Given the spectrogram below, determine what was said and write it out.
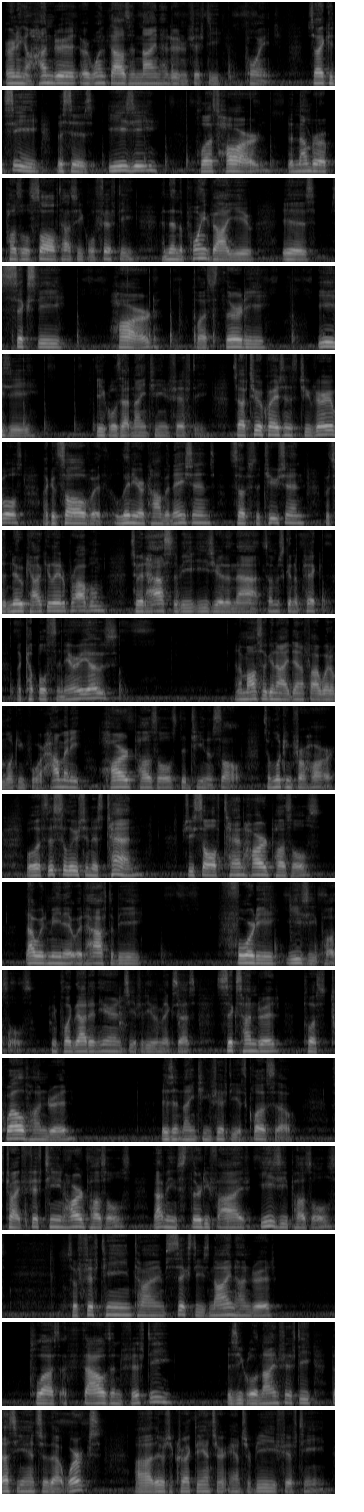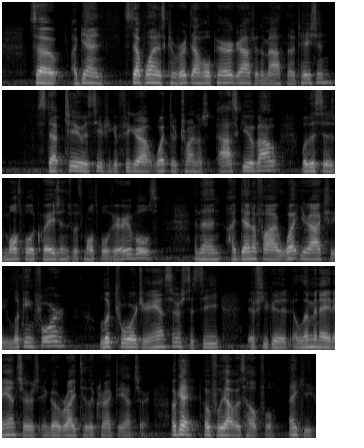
earning 100 or 1,950 points. So I could see this is easy plus hard. The number of puzzles solved has to equal 50. And then the point value is 60 hard plus 30 easy equals at 1950. So I have two equations, two variables. I could solve with linear combinations, substitution, but it's a no calculator problem. So it has to be easier than that. So I'm just going to pick a couple scenarios. And I'm also going to identify what I'm looking for. How many hard puzzles did Tina solve? So I'm looking for hard. Well, if this solution is 10, she solved 10 hard puzzles, that would mean it would have to be 40 easy puzzles. Let me plug that in here and see if it even makes sense. 600 plus 1200 isn't 1950. It's close though. Let's try 15 hard puzzles. That means 35 easy puzzles. So 15 times 60 is 900 plus 1,050 is equal to 950. That's the answer that works. Uh, there's a correct answer, answer B, 15. So again, step one is convert that whole paragraph into math notation. Step two is see if you can figure out what they're trying to ask you about. Well, this is multiple equations with multiple variables. And then identify what you're actually looking for. Look towards your answers to see if you could eliminate answers and go right to the correct answer. Okay, hopefully that was helpful. Thank you.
